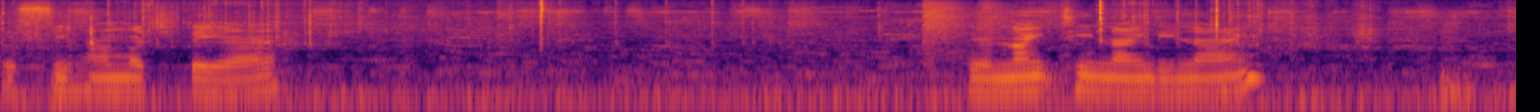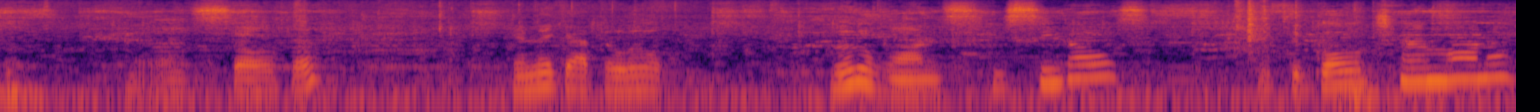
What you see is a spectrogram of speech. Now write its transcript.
let's see how much they are. They're $19.99. silver. Then they got the little little ones. You see those? With the gold trim on them?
